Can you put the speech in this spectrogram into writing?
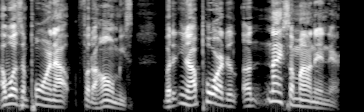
I wasn't pouring out for the homies, but you know, I poured a, a nice amount in there.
